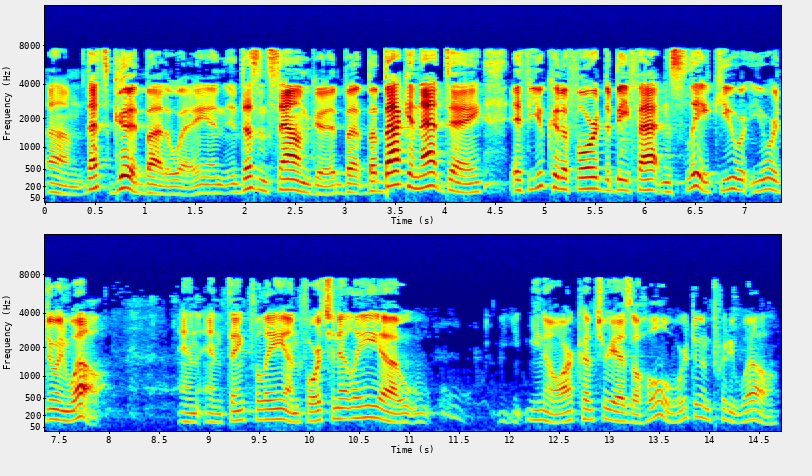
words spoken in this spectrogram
Um, that's good, by the way, and it doesn't sound good, but, but back in that day, if you could afford to be fat and sleek, you were, you were doing well. And, and thankfully, unfortunately, uh, you know, our country as a whole, we're doing pretty well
